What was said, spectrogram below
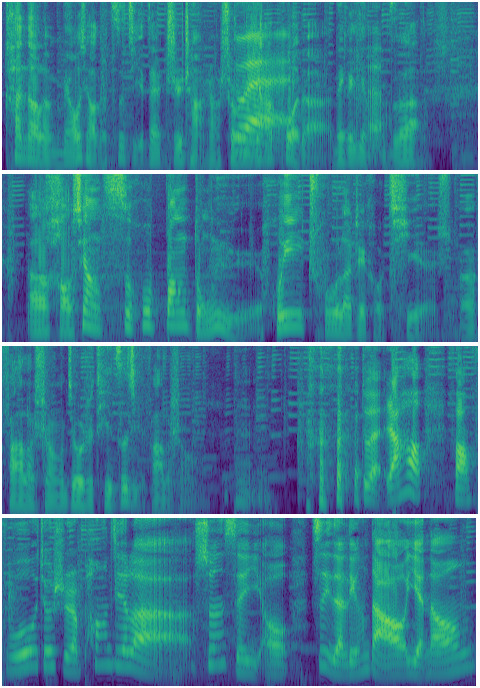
看到了渺小的自己在职场上受人压迫的那个影子。呃，好像似乎帮董宇辉出了这口气，呃，发了声，就是替自己发了声。对，然后仿佛就是抨击了孙 CEO，自己的领导也能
